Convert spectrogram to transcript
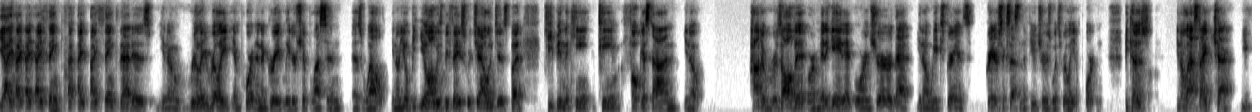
Yeah, I, I, I think I, I think that is you know really really important and a great leadership lesson as well. You know, you'll be you'll always be faced with challenges, but keeping the key, team focused on you know how to resolve it or mitigate it or ensure that you know we experience greater success in the future is what's really important because you know last i checked you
